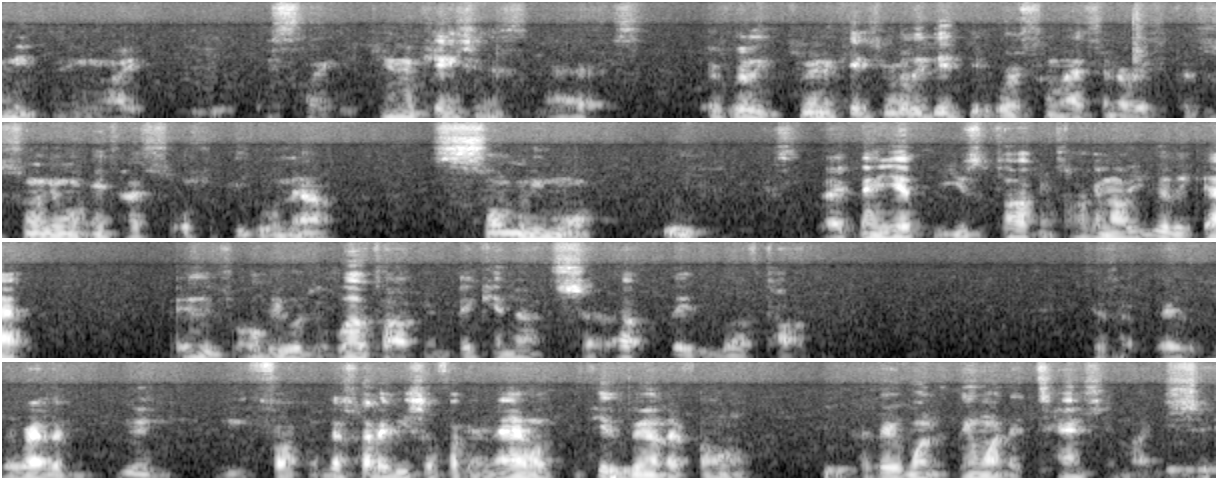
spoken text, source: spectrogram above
anything. Like it's like communication is ass. It really communication really did get worse from last generation because there's so many more antisocial people now. So many more. Back then you had to be used to talking, talking all you really got. They, old people just love talking. They cannot shut up. They love talking. They, they rather be, be fucking. That's why they be so fucking mad when kids be on their phone. Because they want they want attention like shit.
